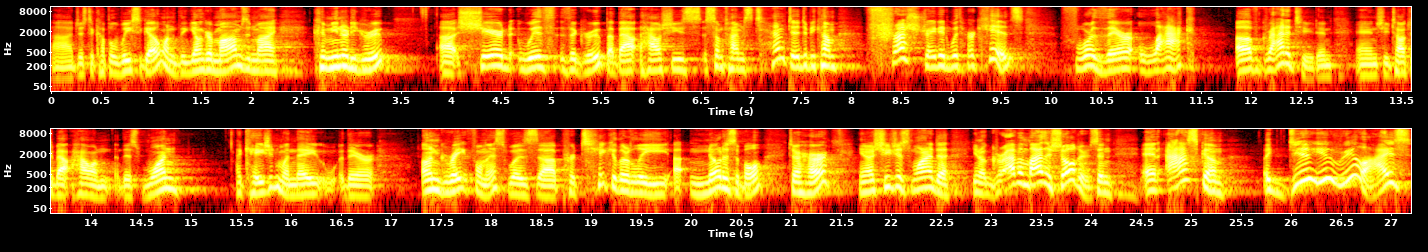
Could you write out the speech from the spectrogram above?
Uh, just a couple of weeks ago, one of the younger moms in my community group uh, shared with the group about how she's sometimes tempted to become frustrated with her kids for their lack of gratitude. And, and she talked about how on this one occasion when they, their ungratefulness was uh, particularly uh, noticeable to her, you know, she just wanted to, you know, grab them by the shoulders and, and ask them, like, do you realize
